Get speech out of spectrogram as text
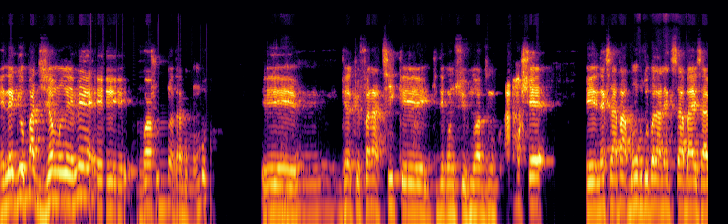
Mais n'est pas de jamais aimé et voir Choubou dans tabou combo. Et quelques fanatiques qui étaient suivre nous, dit Ah, mon cher, et n'est-ce pas? Bon, pour pas la n'est-ce pas, ça,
